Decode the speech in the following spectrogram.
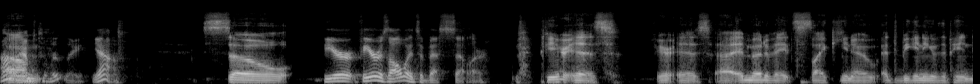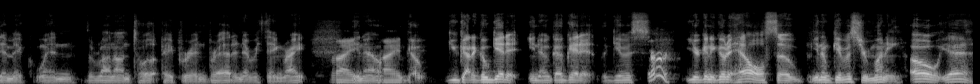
Oh, Um, absolutely. Yeah. So Fear fear is always a bestseller. fear is fear is uh, it motivates like you know at the beginning of the pandemic when the run on toilet paper and bread and everything right Right. you know right. go you got to go get it you know go get it give us Sure. you're gonna go to hell so you know give us your money oh yeah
